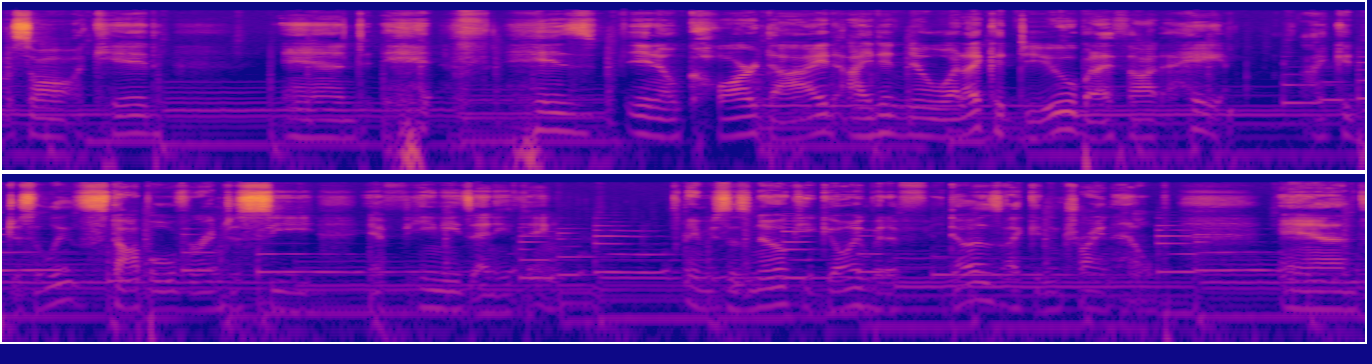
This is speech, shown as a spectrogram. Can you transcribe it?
I saw a kid and his you know car died. I didn't know what i could do but i thought hey i could just at least stop over and just see if he needs anything. And if he says no keep going but if he does i can try and help. And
